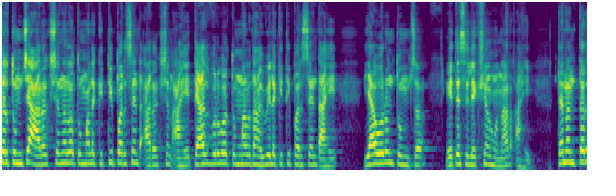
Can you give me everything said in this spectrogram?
तर तुमच्या आरक्षणाला तुम्हाला किती पर्सेंट आरक्षण आहे त्याचबरोबर तुम्हाला दहावीला किती पर्सेंट आहे यावरून तुमचं येथे सिलेक्शन होणार आहे. त्यानंतर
